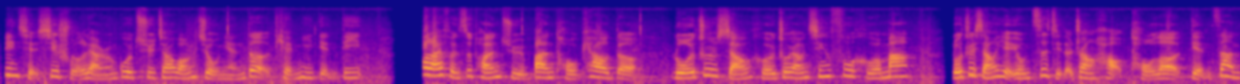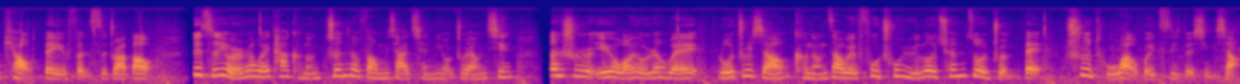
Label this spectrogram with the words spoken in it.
并且细数了两人过去交往九年的甜蜜点滴。后来粉丝团举办投票的罗志祥和周扬青复合吗？罗志祥也用自己的账号投了点赞票，被粉丝抓包。对此，有人认为他可能真的放不下前女友周扬青。但是也有网友认为，罗志祥可能在为复出娱乐圈做准备，试图挽回自己的形象。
